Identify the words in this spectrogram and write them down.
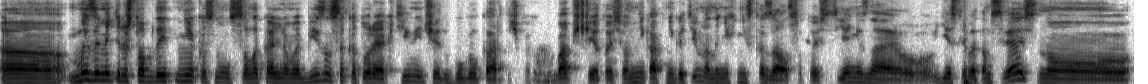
А, мы заметили, что апдейт не коснулся локального бизнеса, который активничает в Google карточках. Вообще, то есть он никак негативно на них не сказался. То есть я не знаю, есть ли в этом связь, но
